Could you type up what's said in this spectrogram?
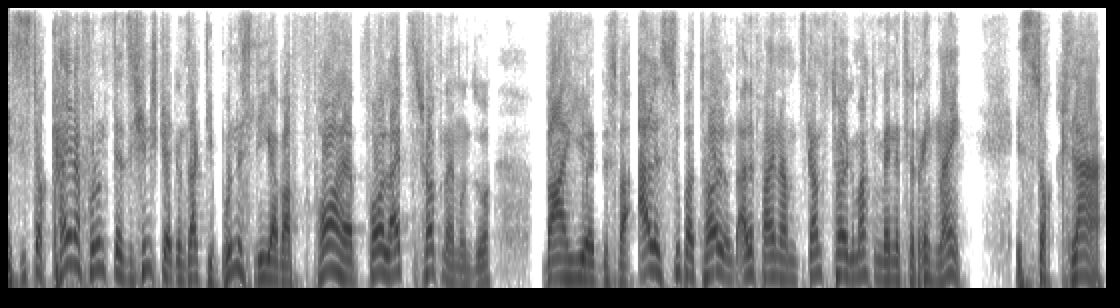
es ist doch keiner von uns, der sich hinstellt und sagt, die Bundesliga war vorher, vor Leipzig, Hoffenheim und so, war hier, das war alles super toll und alle Vereine haben es ganz toll gemacht und werden jetzt verdrängt. Nein. Es ist doch klar,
